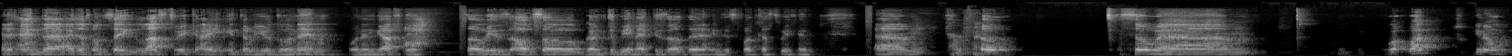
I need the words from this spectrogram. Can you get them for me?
And, and uh, I just want to say, last week I interviewed Ronen, Ronen Gafni, ah. so he's also going to be an episode uh, in this podcast with him. Um, Perfect. So, so um, what, what, you know,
